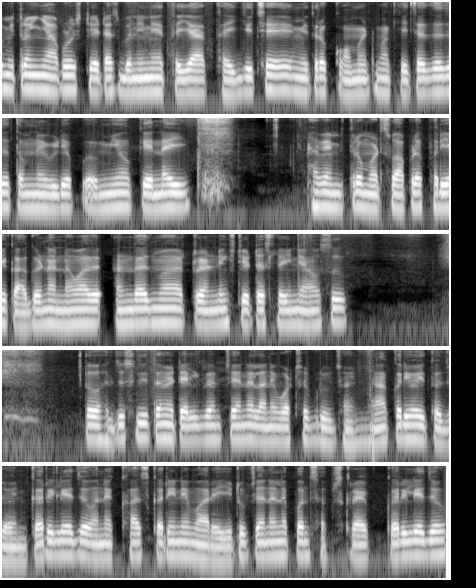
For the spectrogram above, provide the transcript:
તો મિત્રો અહીંયા આપણું સ્ટેટસ બનીને તૈયાર થઈ ગયું છે. મિત્રો કોમેન્ટમાં કહેતા જજો તમને વીડિયો ગમ્યો કે નહીં. હવે મિત્રો મળશું આપણે ફરી એક આગળના નવા અંદાજમાં ટ્રેન્ડિંગ સ્ટેટસ લઈને આવશું. તો હજુ સુધી તમે ટેલિગ્રામ ચેનલ અને વોટ્સએપ ગ્રુપ જોઈન ના કરી હોય તો જોઈન કરી લેજો અને ખાસ કરીને મારે યુટ્યુબ ચેનલને પણ સબસ્ક્રાઈબ કરી લેજો.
